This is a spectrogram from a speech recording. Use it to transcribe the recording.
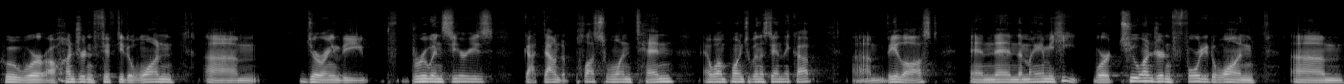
who were 150 to 1 um, during the Bruin series, got down to plus 110 at one point to win the Stanley Cup. Um, they lost. And then the Miami Heat were 240 to 1 um,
